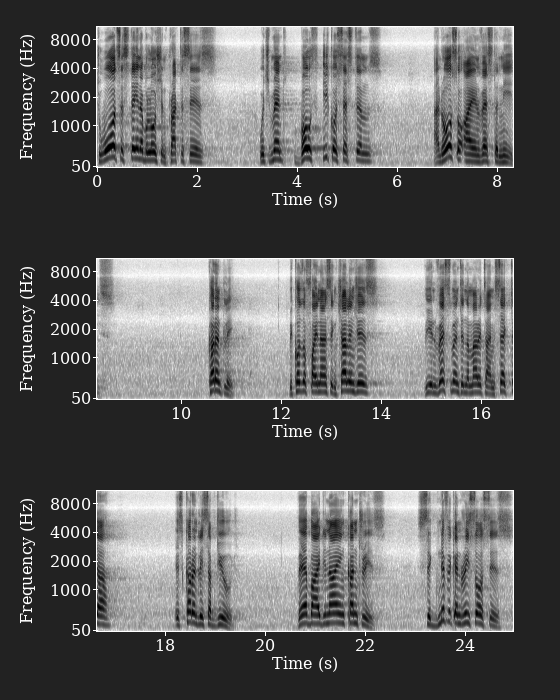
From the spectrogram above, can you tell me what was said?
towards sustainable ocean practices, which meant both ecosystems and also our investor needs. Currently, because of financing challenges, the investment in the maritime sector is currently subdued, thereby denying countries significant resources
